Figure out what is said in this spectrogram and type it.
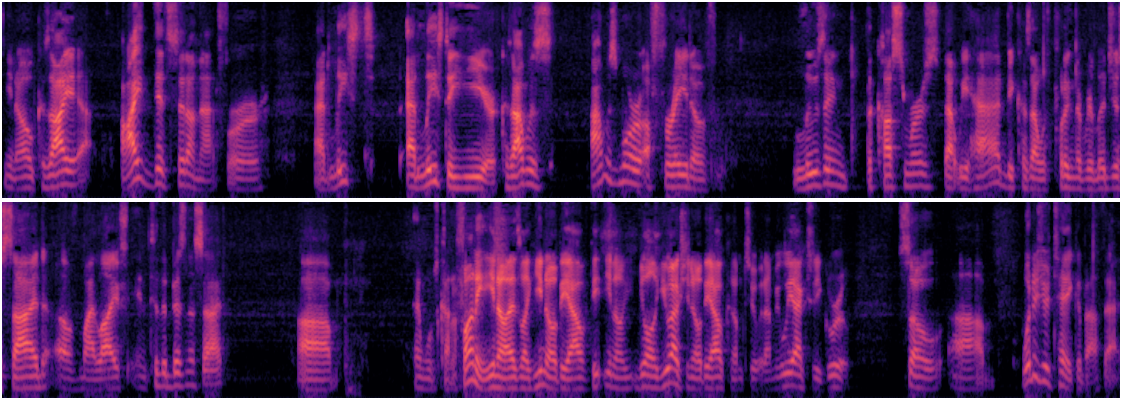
You know, because I I did sit on that for at least at least a year because I was I was more afraid of losing the customers that we had because I was putting the religious side of my life into the business side. Uh, and it was kind of funny, you know, as like you know the out, you know, you, you actually know the outcome to it. I mean, we actually grew. So, um, what is your take about that?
